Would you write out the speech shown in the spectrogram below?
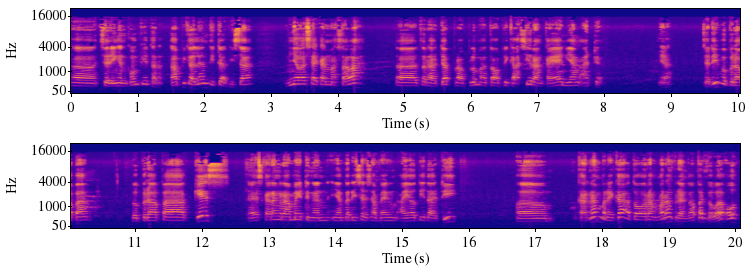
uh, jaringan komputer, tapi kalian tidak bisa menyelesaikan masalah uh, terhadap problem atau aplikasi rangkaian yang ada. Ya, jadi beberapa beberapa case kayak sekarang ramai dengan yang tadi saya sampaikan IoT tadi, um, karena mereka atau orang-orang beranggapan bahwa oh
